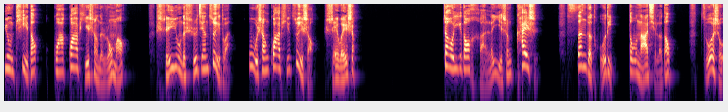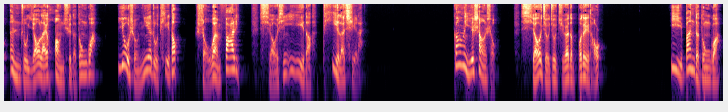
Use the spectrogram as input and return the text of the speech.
用剃刀刮瓜皮上的绒毛，谁用的时间最短，误伤瓜皮最少，谁为胜。赵一刀喊了一声“开始”，三个徒弟都拿起了刀，左手摁住摇来晃去的冬瓜，右手捏住剃刀，手腕发力，小心翼翼的剃了起来。刚一上手，小九就觉得不对头。一般的冬瓜，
